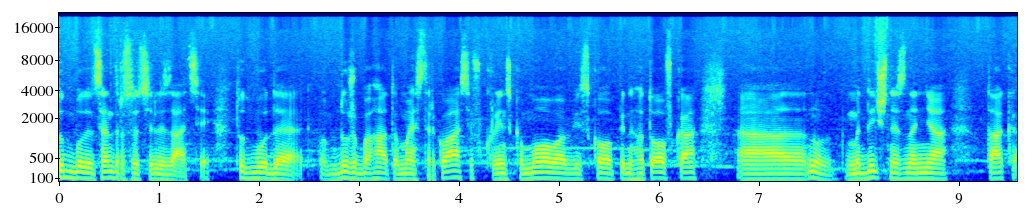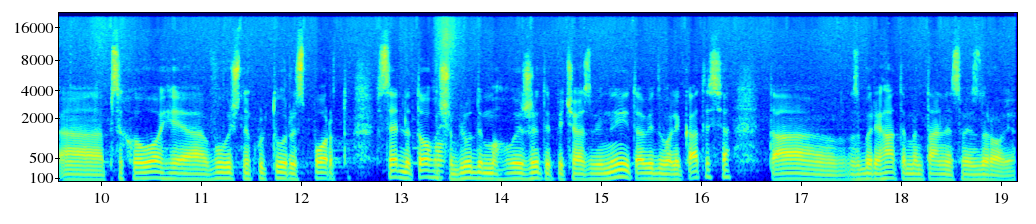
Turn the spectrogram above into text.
Тут буде центр соціалізації. Тут буде дуже багато майстер-класів, українська мова, військова підготовка, е, ну, медичне знання, так, е, психологія, вулична культури, спорт. Все для того, щоб люди могли жити під час війни та відволікатися та зберігати ментальне своє здоров'я.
